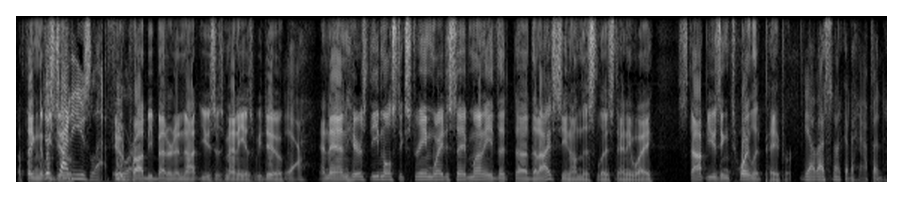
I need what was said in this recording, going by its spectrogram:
a thing that Just we do. Just trying to use less. It would probably be better to not use as many as we do. Yeah. And then here's the most extreme way to save money that uh, that I've seen on this list anyway. Stop using toilet paper. Yeah, that's not going to happen.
